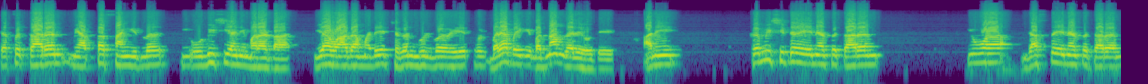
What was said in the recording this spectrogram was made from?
त्याचं कारण मी आत्ताच सांगितलं की ओबीसी आणि मराठा या वादामध्ये छगन भुजबळ हे बऱ्यापैकी बदनाम झाले होते आणि कमी सीट येण्याचं कारण किंवा जास्त येण्याचं कारण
